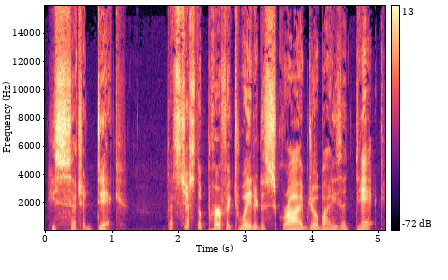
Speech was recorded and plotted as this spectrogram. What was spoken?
He's such a dick. That's just the perfect way to describe Joe Biden. He's a dick.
